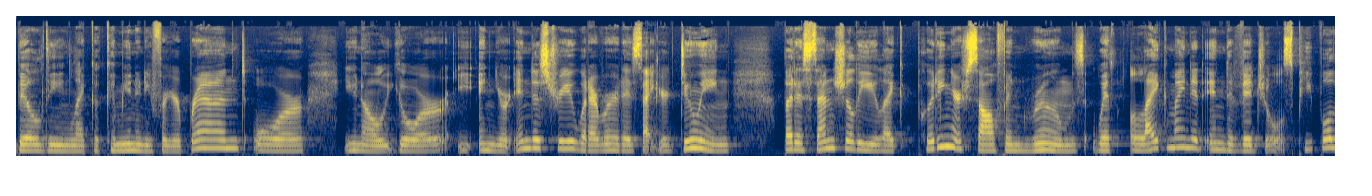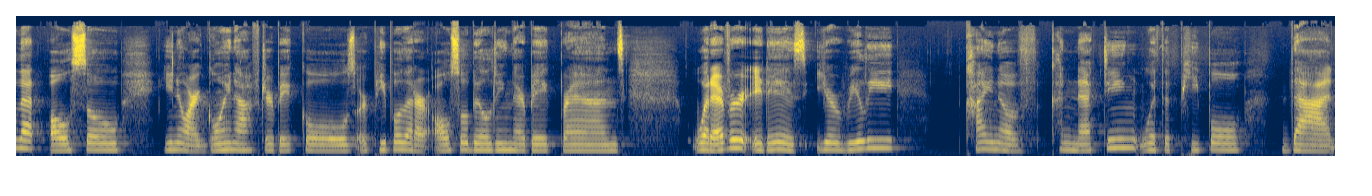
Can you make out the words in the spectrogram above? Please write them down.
building like a community for your brand or, you know, your in your industry, whatever it is that you're doing. But essentially, like putting yourself in rooms with like minded individuals, people that also, you know, are going after big goals or people that are also building their big brands whatever it is, you're really kind of connecting with the people that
